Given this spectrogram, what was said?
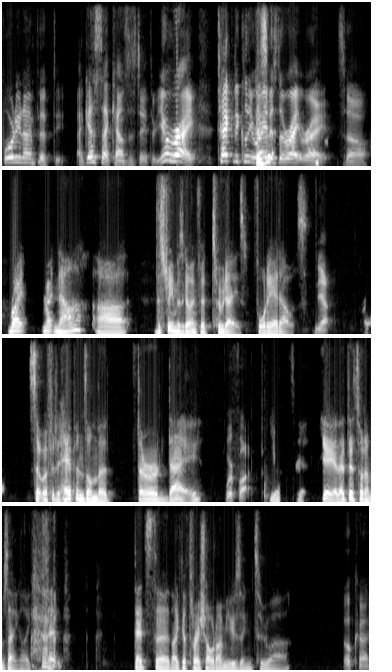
49.50. I guess that counts as day three. You're right. Technically, right it- is the right right. So right right now, uh, the stream is going for two days, 48 hours. yeah, So if it happens on the third day, we're fucked. Yeah, yeah, that, that's what I'm saying. Like that, that's the like the threshold I'm using to. Uh, Okay,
